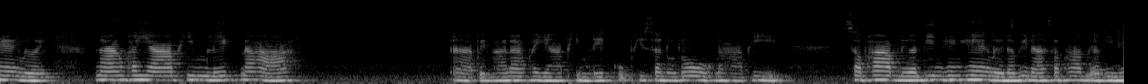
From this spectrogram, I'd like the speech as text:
ห้งๆเลย นางพญาพิมพ์เล็กนะคะอ่าเป็นพระนางพญาพิมพ์เล็กกุพิษณุโลกนะคะพี่สภาพเนื้อดินแห้งๆเลยนะพี่นะสภาพเนื้อดินแ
